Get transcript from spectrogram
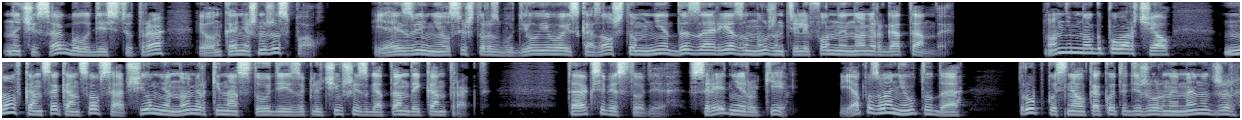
На часах было 10 утра, и он, конечно же, спал. Я извинился, что разбудил его, и сказал, что мне до зарезу нужен телефонный номер Гатанды. Он немного поворчал, но в конце концов сообщил мне номер киностудии, заключившей с Гатандой контракт. Так себе студия, средней руки. Я позвонил туда. Трубку снял какой-то дежурный менеджер,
